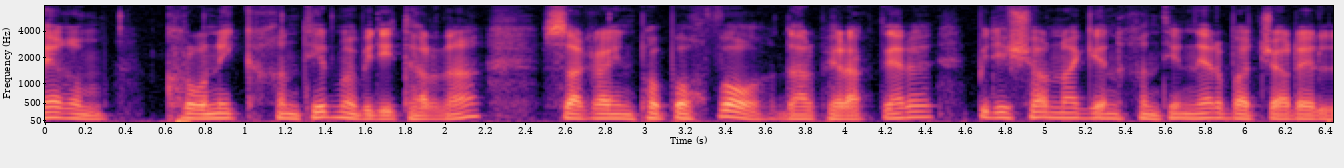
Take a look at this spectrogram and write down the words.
մեղմ քրոնիկ խնդիր մը պիտի դառնա, սակայն փոփոխվող դարբերակները պիտի շարունակեն խնդիրներ պատճառել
